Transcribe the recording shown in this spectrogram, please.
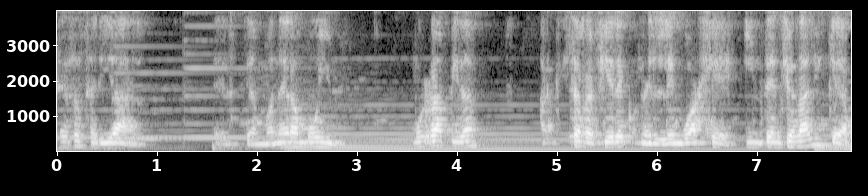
Esa sería este, manera muy, muy rápida a qué se refiere con el lenguaje intencional y que a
